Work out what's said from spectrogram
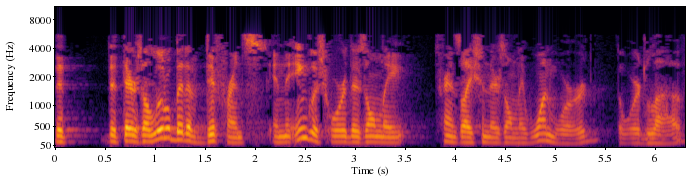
that, that there's a little bit of difference in the English word, there's only, translation, there's only one word, the word love.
